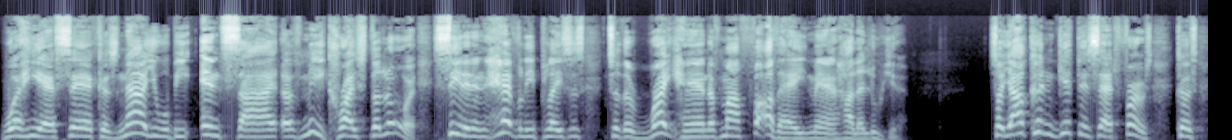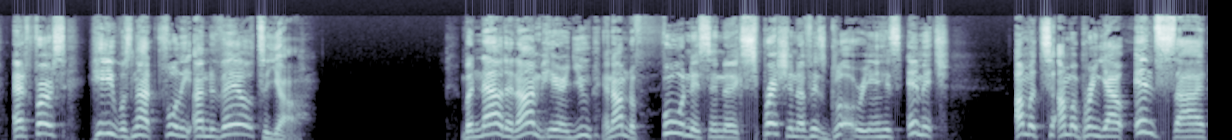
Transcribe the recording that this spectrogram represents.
what he has said, because now you will be inside of me, Christ the Lord, seated in heavenly places to the right hand of my Father. Amen. Hallelujah. So y'all couldn't get this at first because at first he was not fully unveiled to y'all. But now that I'm and you and I'm the fullness and the expression of his glory and his image, I'm gonna t- I'm bring y'all inside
